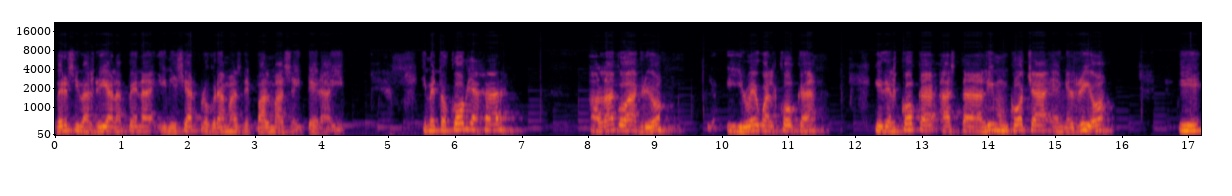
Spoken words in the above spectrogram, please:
ver si valdría la pena iniciar programas de palma aceitera ahí. Y me tocó viajar al lago Agrio y luego al Coca y del Coca hasta Limoncocha en el río y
